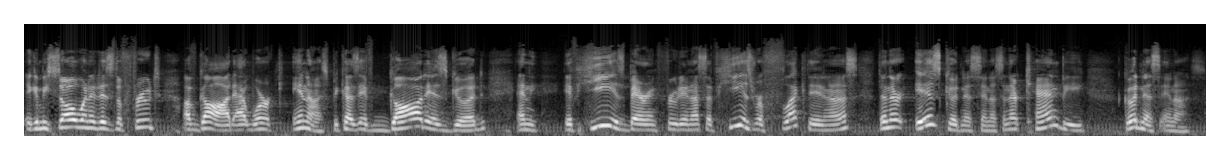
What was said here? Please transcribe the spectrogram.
It can be so when it is the fruit of God at work in us. Because if God is good and if He is bearing fruit in us, if He is reflected in us, then there is goodness in us, and there can be goodness in us.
